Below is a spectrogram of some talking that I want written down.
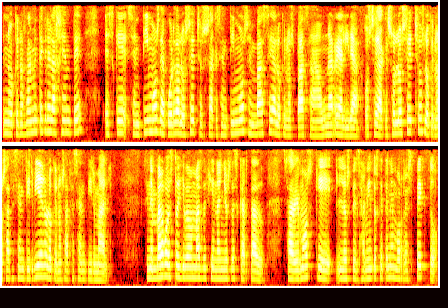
lo que normalmente cree la gente es que sentimos de acuerdo a los hechos, o sea, que sentimos en base a lo que nos pasa, a una realidad. O sea, que son los hechos lo que nos hace sentir bien o lo que nos hace sentir mal. Sin embargo, esto lleva más de 100 años descartado. Sabemos que los pensamientos que tenemos respecto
